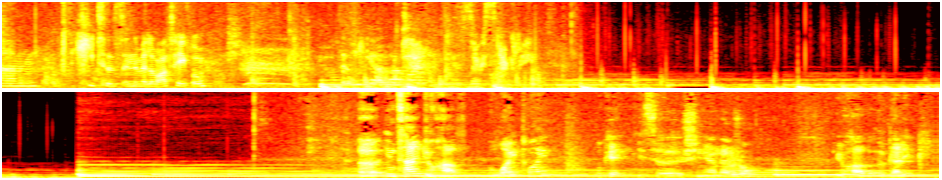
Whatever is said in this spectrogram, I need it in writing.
um, heaters in the middle of our table. So cute. Snuggly. Uh, inside you have white wine, okay, it's a Chenin d'Argent. You have a garlic.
